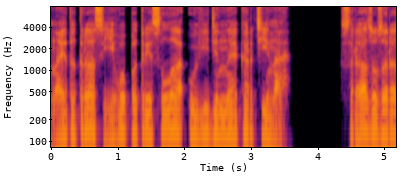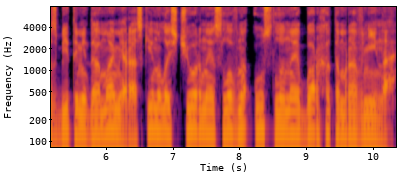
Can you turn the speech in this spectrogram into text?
На этот раз его потрясла увиденная картина. Сразу за разбитыми домами раскинулась черная, словно устланная бархатом равнина.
